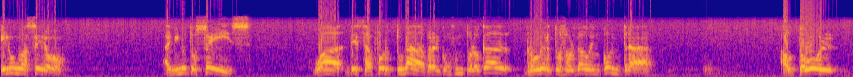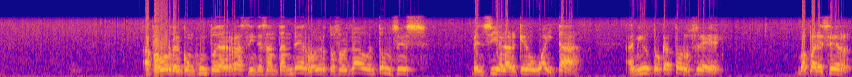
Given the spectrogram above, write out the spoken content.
el 1 a 0. Al minuto 6, jugada desafortunada para el conjunto local. Roberto Soldado en contra. Autogol a favor del conjunto de Racing de Santander. Roberto Soldado entonces vencía al arquero Guaita. Al minuto 14 va a aparecer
